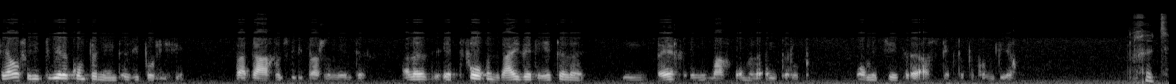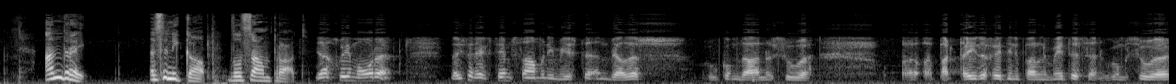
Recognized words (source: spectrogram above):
self en die tweede komponent is die polisie wat daagliks by die parlement is. Hulle het volgens daai wet het hulle die reg en die mag om hulle in te roep om met sekere aspekte te kom deel. Goed. Andre, is in die Kaap wil saampraat. Ja, goeiemôre. Luister, ek stem saam met die meeste inwoners hoekom daar nou so 'n uh, partydigheid in die parlement is en hoekom so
